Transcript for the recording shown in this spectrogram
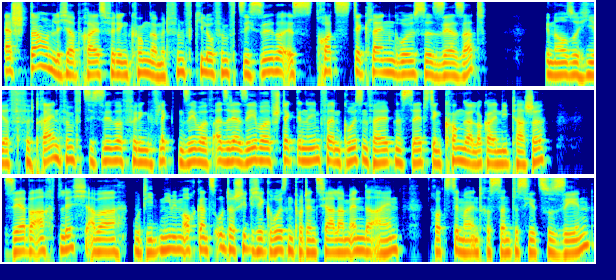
Erstaunlicher Preis für den Konga mit 5 Kilo 50 Silber ist trotz der kleinen Größe sehr satt. Genauso hier für 53 Silber für den gefleckten Seewolf. Also der Seewolf steckt in dem Fall im Größenverhältnis selbst den Konga locker in die Tasche. Sehr beachtlich, aber gut, die nehmen ihm auch ganz unterschiedliche Größenpotenziale am Ende ein. Trotzdem mal interessant, das hier zu sehen.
